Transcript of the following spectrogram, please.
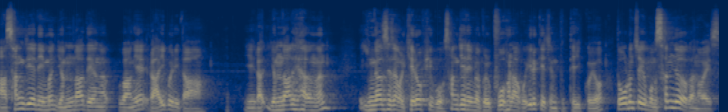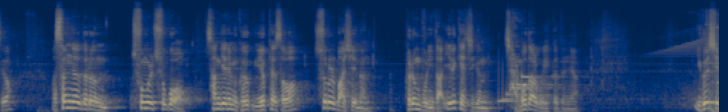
아, 상제님은 염라대왕의 라이벌이다. 이 라- 염라대왕은 인간 세상을 괴롭히고 상제님은 그걸 구원하고 이렇게 지금 돼 있고요. 또 오른쪽에 보면 선녀가 나와 있어요. 아, 선녀들은 춤을 추고 상제님은 그 옆에서 술을 마시는 그런 분이다. 이렇게 지금 잘못 알고 있거든요. 이것이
